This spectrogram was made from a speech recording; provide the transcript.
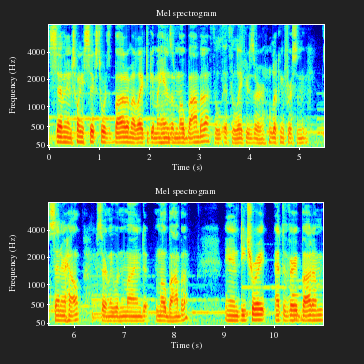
7 and 26 towards the bottom. I'd like to get my hands on Mo Bamba if the, if the Lakers are looking for some center help. Certainly wouldn't mind Mo Bamba. And Detroit at the very bottom,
